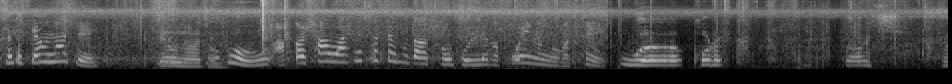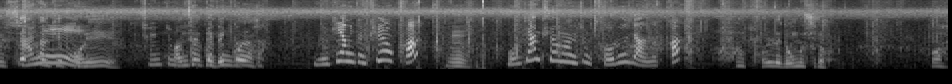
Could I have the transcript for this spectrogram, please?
그래도 깨어나지. 깨우는 하지. 여보, 아까 샤워했을 때보다 더 벌레가 꼬이는 것 같아. 우와 벌을. 아이씨. 어, 아니. 벌이. 쟤는 좀안 돼, 무섭게 그거 내 거야. 모기향 좀 피울까? 응. 모기 한 피우면 좀덜 오지 않을까? 아, 벌레 너무 싫어. 와,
